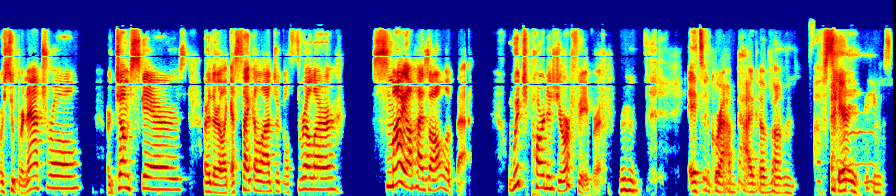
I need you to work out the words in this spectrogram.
or supernatural or jump scares, or they're like a psychological thriller. Smile has all of that. Which part is your favorite? Mm-hmm. It's a grab bag of um of scary things.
